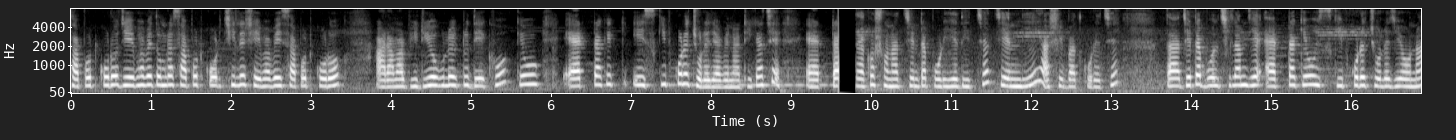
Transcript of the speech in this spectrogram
সাপোর্ট করো, যেভাবে তোমরা সাপোর্ট করছিলে সেইভাবেই সাপোর্ট করো। আর আমার ভিডিওগুলো একটু দেখো, কেউ অ্যাডটাকে স্কিপ করে চলে যাবে না, ঠিক আছে? অ্যাডটা দেখো সোনার চেনটা পরিয়ে দিচ্ছে, চেন দিয়েই আশীর্বাদ করেছে। তা যেটা বলছিলাম যে অ্যাডটা কেউ স্কিপ করে চলে যেও না।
